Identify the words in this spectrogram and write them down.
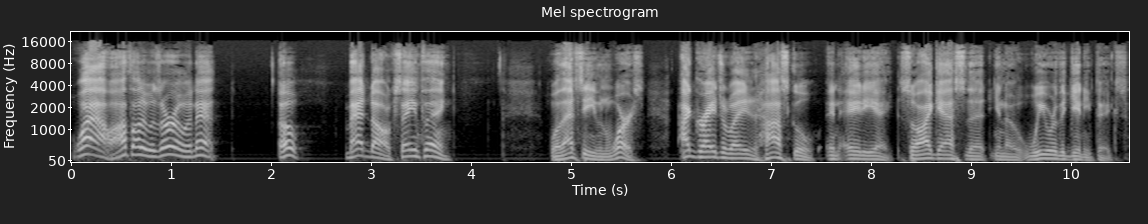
Wow, I thought it was earlier than that. Oh, Mad Dog, same thing. Well, that's even worse. I graduated high school in 88. So I guess that, you know, we were the guinea pigs.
